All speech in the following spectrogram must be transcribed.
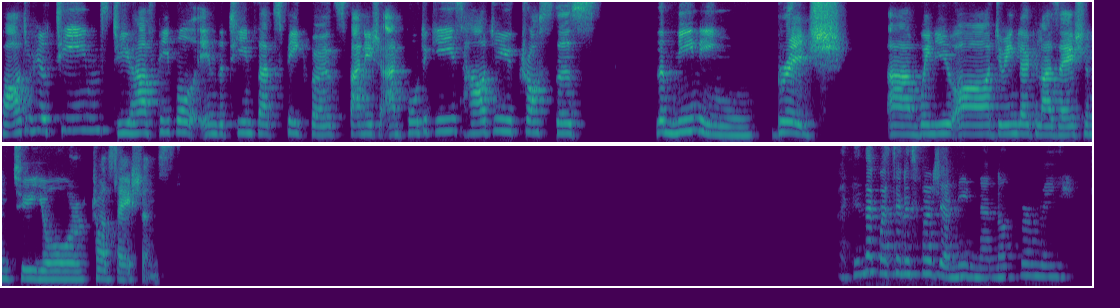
part of your teams? Do you have people in the teams that speak both Spanish and Portuguese? How do you cross this, the meaning bridge um, when you are doing localization to your translations? I think the question is for Yanina, not for me.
